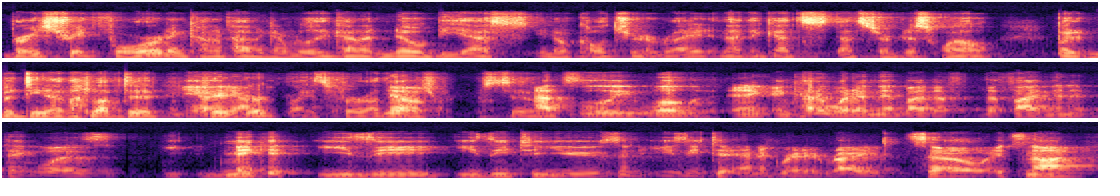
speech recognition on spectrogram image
very straightforward and kind of having a really kind of no BS, you know, culture, right? And I think that's that's served us well. But but Dean, I'd love to yeah, hear yeah. your advice for other no, entrepreneurs too. Absolutely. Well, and, and kind of what I meant by the the five minute thing was make it easy, easy to use and easy to integrate, right? So it's not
